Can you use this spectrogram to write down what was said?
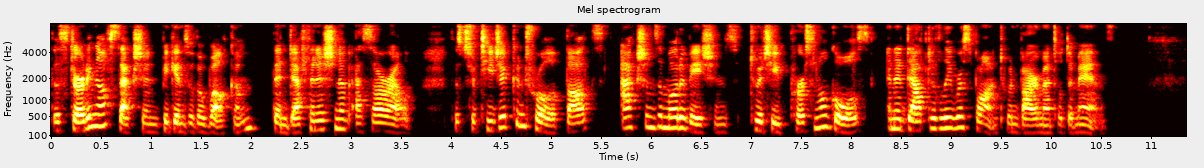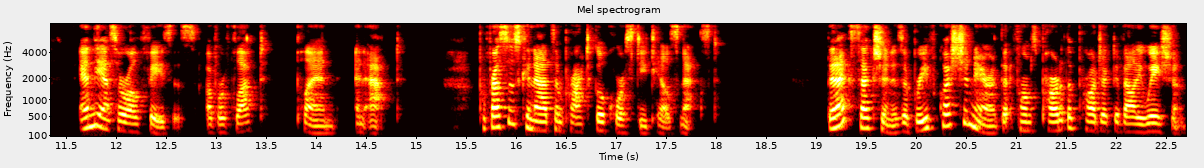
The starting off section begins with a welcome, then definition of SRL, the strategic control of thoughts, actions, and motivations to achieve personal goals and adaptively respond to environmental demands, and the SRL phases of reflect, plan, and act. Professors can add some practical course details next. The next section is a brief questionnaire that forms part of the project evaluation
